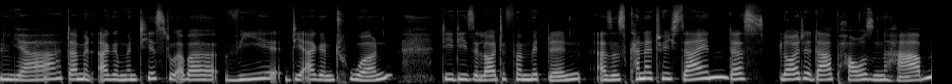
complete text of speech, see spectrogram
Ja, damit argumentierst du aber wie die Agenturen, die diese Leute vermitteln. Also es kann natürlich sein, dass Leute da Pausen haben,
